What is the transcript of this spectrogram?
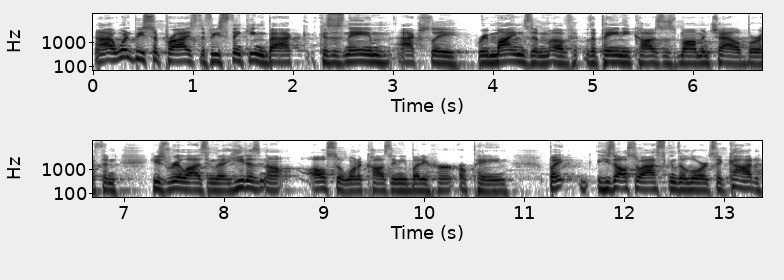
And I wouldn't be surprised if he's thinking back, because his name actually reminds him of the pain he caused his mom in childbirth. And he's realizing that he does not also want to cause anybody hurt or pain. But he's also asking the Lord, say, God,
